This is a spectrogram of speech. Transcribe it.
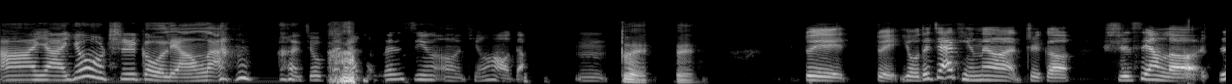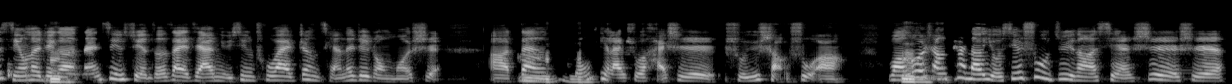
哎呀，又吃狗粮了。就感觉很温馨，嗯，挺好的，嗯，对对，对对，有的家庭呢，这个实现了实行了这个男性选择在家，女性出外挣钱的这种模式啊，但总体来说还是属于少数啊。网络上看到有些数据呢，显示是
